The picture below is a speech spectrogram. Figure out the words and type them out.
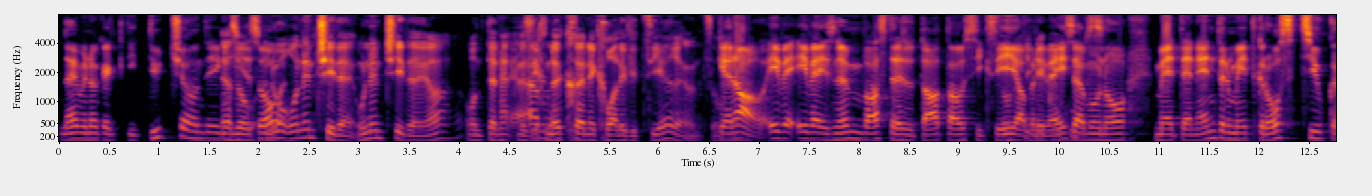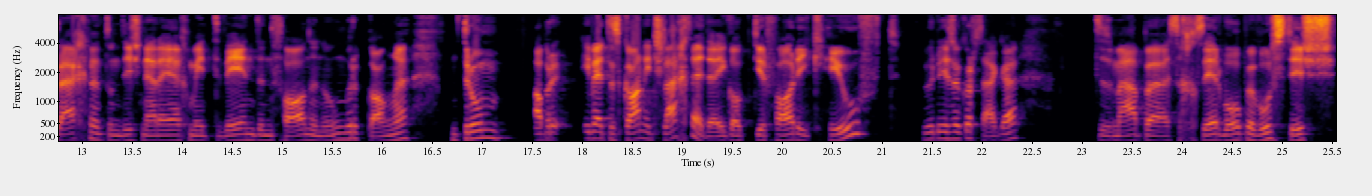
nein, noch gegen die Deutschen und irgendwie Also so. nur unentschieden, unentschieden, ja. Und dann hat man sich Ähm, nicht können qualifizieren und so. Genau, ich, ich weiss nicht mehr, was das Resultat aus war, aber ich weiss auch noch, man hat dann eher mit Grossziel gerechnet und ist dann eigentlich mit wehenden Fahnen untergegangen. Und darum, aber ich will das gar nicht schlecht reden. Ich glaube, die Erfahrung hilft, würde ich sogar sagen, dass man eben sich sehr wohl bewusst ist,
